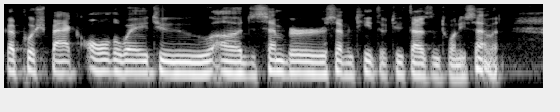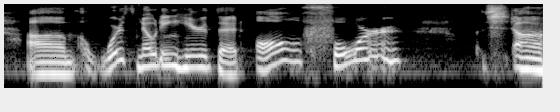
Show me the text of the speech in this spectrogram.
got pushed back all the way to uh, December 17th of 2027. Um, worth noting here that all four uh,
